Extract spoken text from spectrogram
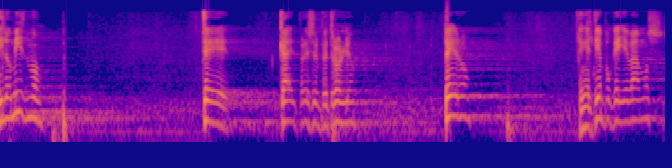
y lo mismo, se cae el precio del petróleo, pero en el tiempo que llevamos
